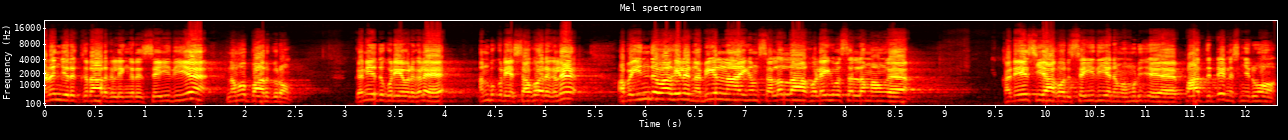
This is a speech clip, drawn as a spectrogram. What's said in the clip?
அடைஞ்சிருக்கிறார்கள் என்கிற செய்தியை நம்ம பார்க்கிறோம். கண்ணியத்துக்குரியவர்களே அன்புக்குரிய சகோதரர்களே அப்ப இந்த வகையில நபிகள் நாயகம் சல்லல்லாஹ் உலக செல்லம் அவங்க கடைசியாக ஒரு செய்தியை நம்ம முடி பார்த்துட்டு என்ன செஞ்சிருவோம்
